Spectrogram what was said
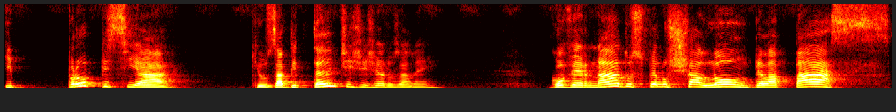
e propiciar que os habitantes de Jerusalém, governados pelo shalom, pela paz,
